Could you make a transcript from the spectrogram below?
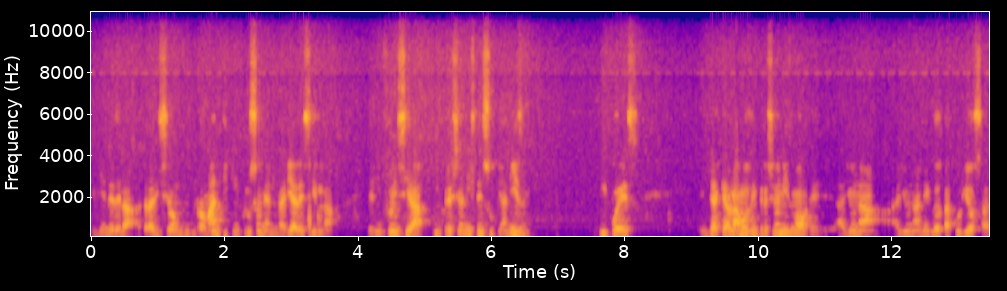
que viene de la tradición romántica, incluso me animaría a decir la, influencia impresionista en su pianismo. Y pues, ya que hablamos de impresionismo, eh, hay, una, hay una anécdota curiosa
